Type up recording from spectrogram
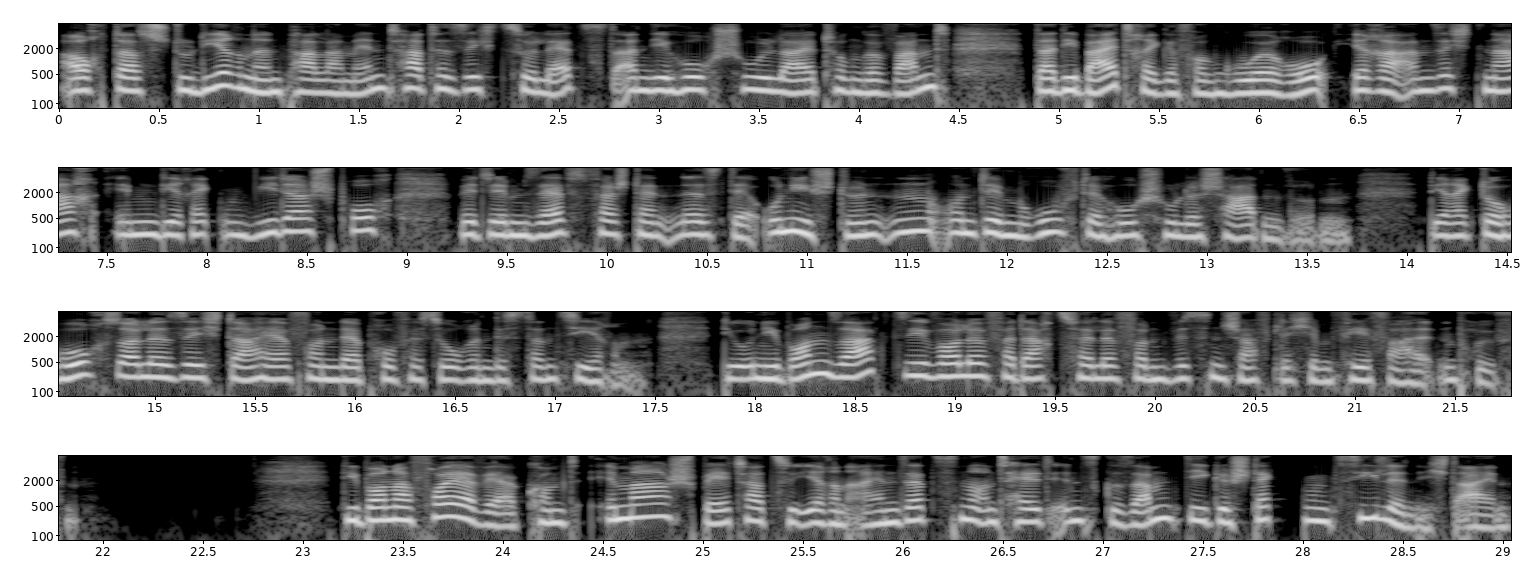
Auch das Studierendenparlament hatte sich zuletzt an die Hochschulleitung gewandt, da die Beiträge von Guerreau ihrer Ansicht nach im direkten Widerspruch mit dem Selbstverständnis der Uni stünden und dem Ruf der Hochschule schaden würden. Direktor Hoch solle sich daher von der Professorin distanzieren. Die Uni Bonn sagt, sie wolle Verdachtsfälle von wissenschaftlichem Fehlverhalten prüfen. Die Bonner Feuerwehr kommt immer später zu ihren Einsätzen und hält insgesamt die gesteckten Ziele nicht ein.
